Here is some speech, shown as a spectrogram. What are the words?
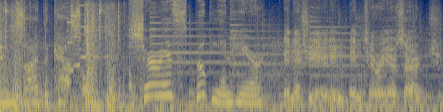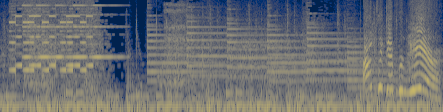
Inside the castle. Sure is spooky in here. Initiating interior search. From here!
